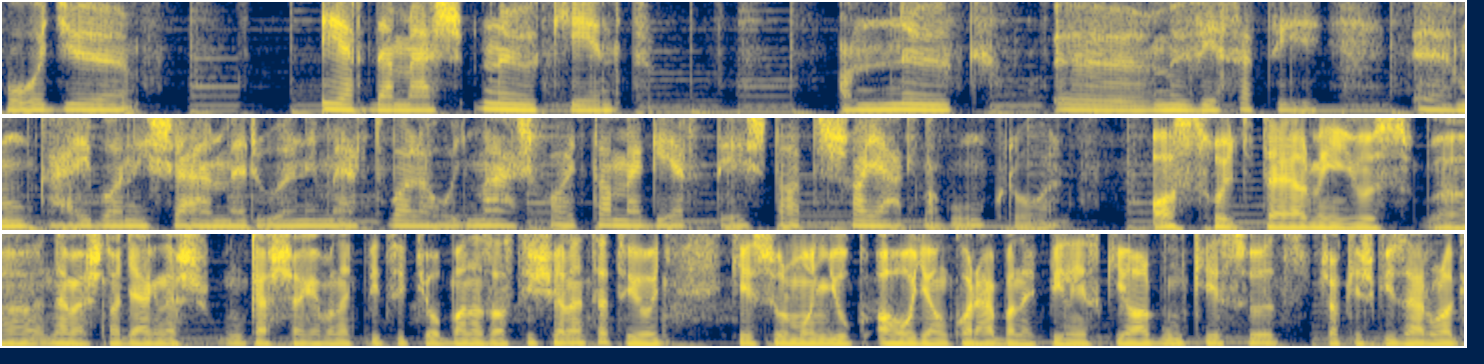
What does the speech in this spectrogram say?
hogy ö, érdemes nőként a nők ö, művészeti ö, munkáiban is elmerülni, mert valahogy másfajta megértést ad saját magunkról azt, hogy te elmélyülsz Nemes Nagy Ágnes munkásságában egy picit jobban, az azt is jelenteti, hogy készül mondjuk, ahogyan korábban egy Pilinszki album készült, csak és kizárólag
